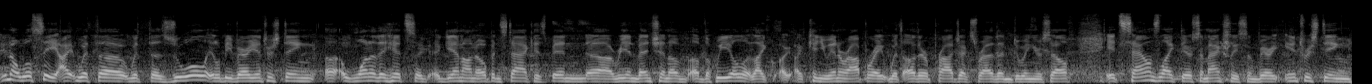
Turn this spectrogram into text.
you know, we'll see. I, with, the, with the Zuul, it'll be very interesting. Uh, one of the hits, again, on OpenStack has been uh, reinvention of, of the wheel. Like, uh, uh can you interoperate with other projects rather than doing yourself? It sounds like there's some actually some very interesting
